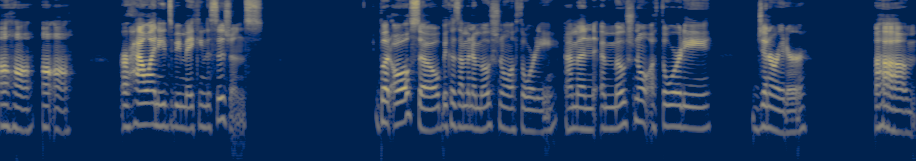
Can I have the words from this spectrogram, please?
Uh-huh. Uh-uh or how I need to be making decisions. But also because I'm an emotional authority, I'm an emotional authority generator. Um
